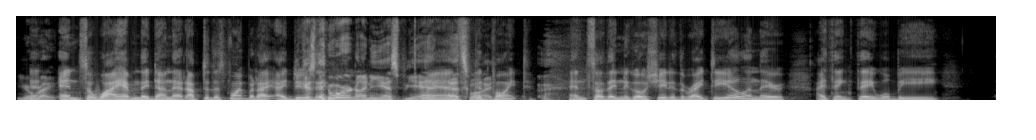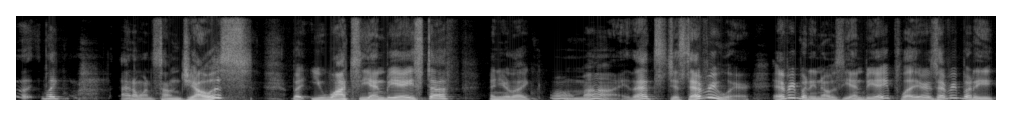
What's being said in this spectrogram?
You're and, right. And so why haven't they done that up to this point? But I, I do because think- they weren't on ESPN. Yeah, that's a why. good point. And so they negotiated the right deal, and they're. I think they will be, uh, like, I don't want to sound jealous, but you watch the NBA stuff, and you're like, oh my, that's just everywhere. Everybody knows the NBA players. Everybody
